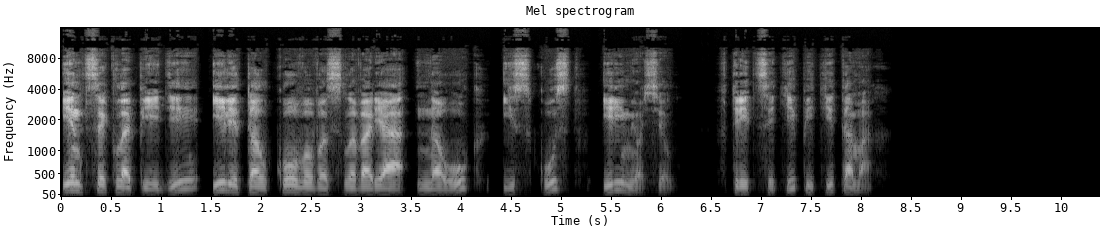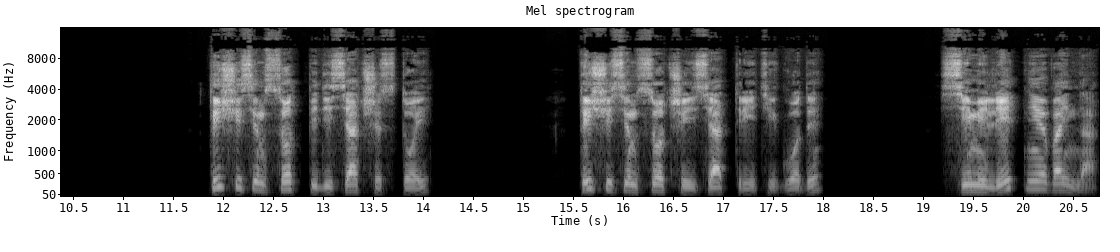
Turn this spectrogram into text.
энциклопедии или толкового словаря наук, искусств и ремесел в 35 томах. 1756 1763 годы. Семилетняя война.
